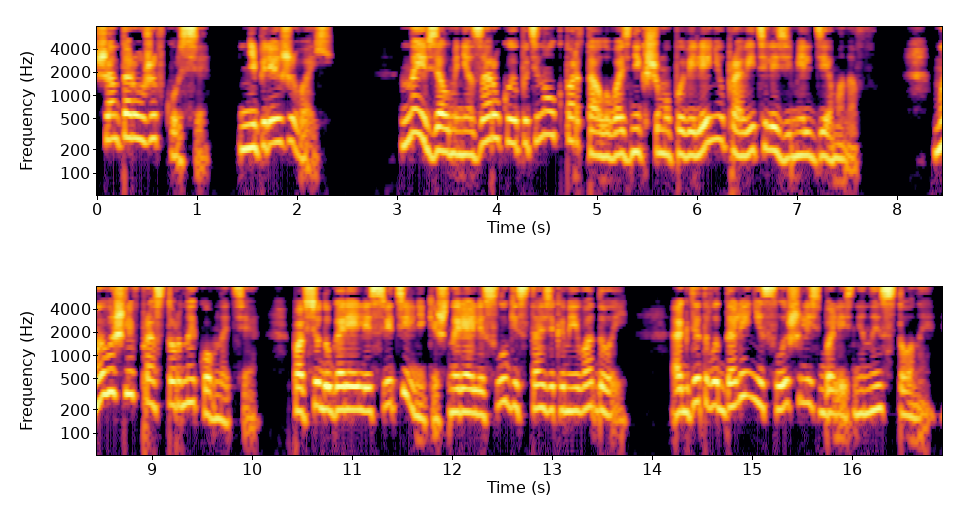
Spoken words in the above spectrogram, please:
Шантара уже в курсе. Не переживай. Ней взял меня за руку и потянул к порталу, возникшему по велению правителя земель демонов. Мы вышли в просторной комнате. Повсюду горели светильники, шныряли слуги с тазиками и водой, а где-то в отдалении слышались болезненные стоны.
